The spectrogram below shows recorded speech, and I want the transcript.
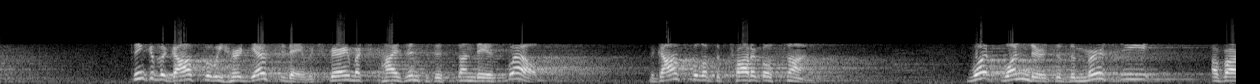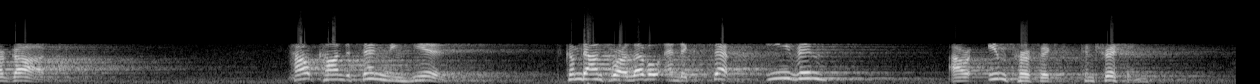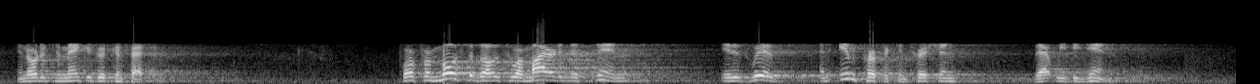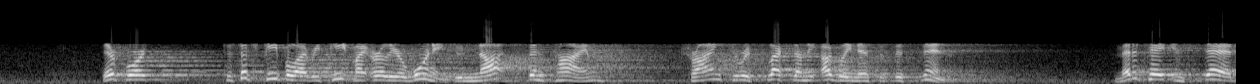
Think of the gospel we heard yesterday, which very much ties into this Sunday as well. The gospel of the prodigal son. What wonders of the mercy of our God. How condescending He is to come down to our level and accept even our imperfect contrition in order to make a good confession. For for most of those who are mired in this sin, it is with an imperfect contrition that we begin. Therefore, to such people, I repeat my earlier warning do not spend time trying to reflect on the ugliness of this sin. Meditate instead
